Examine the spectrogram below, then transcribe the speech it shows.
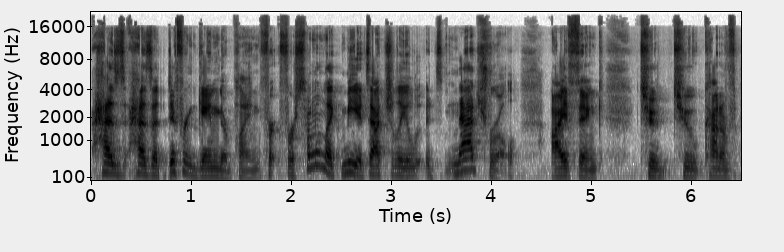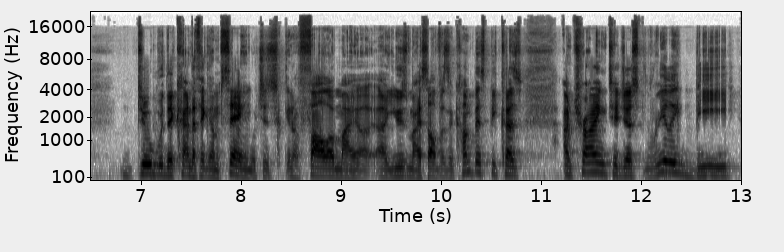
has has a different game they're playing. For for someone like me, it's actually it's natural, I think, to to kind of do with the kind of thing I'm saying, which is you know follow my uh, use myself as a compass because I'm trying to just really be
